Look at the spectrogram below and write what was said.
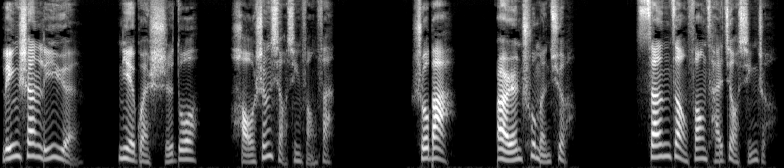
灵山离远，孽怪时多，好生小心防范。说罢，二人出门去了。三藏方才叫行者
